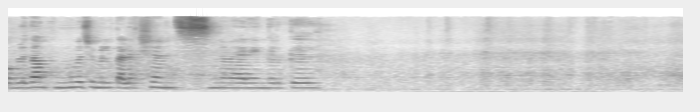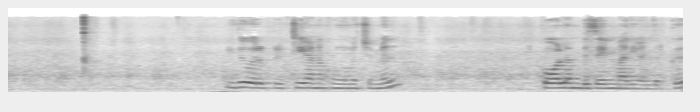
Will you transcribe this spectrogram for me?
அவ்வளோதான் குங்குமச்சிமிழ் கலெக்ஷன்ஸ் இன்னும் வேறு எங்கே இருக்குது இது ஒரு பிரிட்டியான குங்குமச்சிமிழ் கோலம் டிசைன் மாதிரி வந்திருக்கு.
